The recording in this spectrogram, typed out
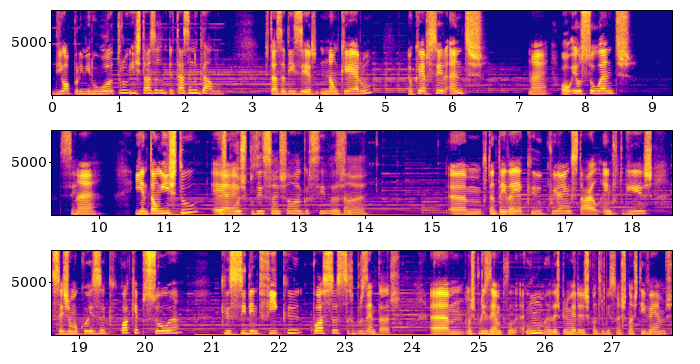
De oprimir o outro e estás a, estás a negá-lo. Estás a dizer, não quero, eu quero ser antes, não é? Ou eu sou antes, Sim. não é? E então isto é... As duas posições são agressivas, São. não é? Um, portanto, a ideia é que o queering style em português seja uma coisa que qualquer pessoa que se identifique possa se representar. Um, mas, por exemplo, uma das primeiras contribuições que nós tivemos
